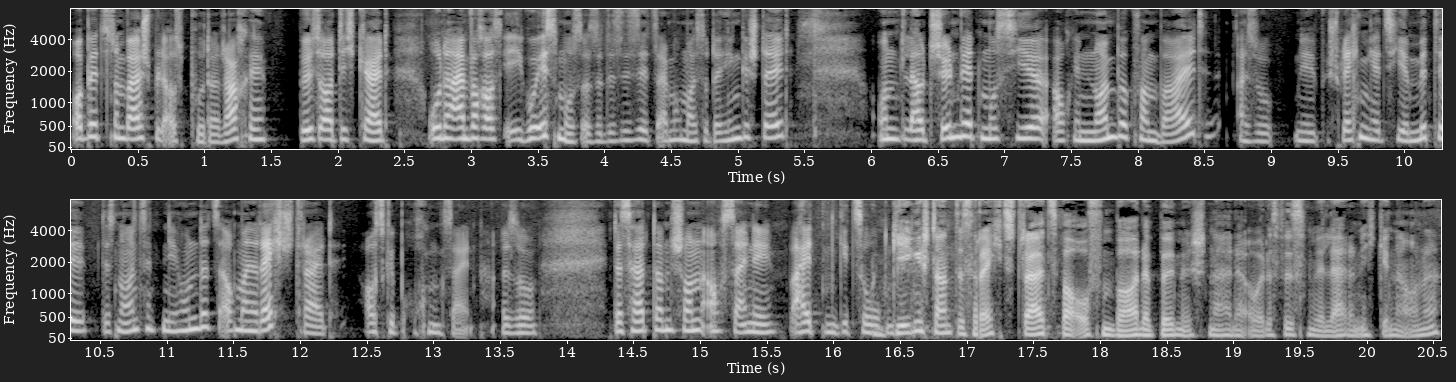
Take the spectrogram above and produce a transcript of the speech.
Ob jetzt zum Beispiel aus purer Rache, Bösartigkeit oder einfach aus Egoismus. Also das ist jetzt einfach mal so dahingestellt. Und laut Schönwert muss hier auch in Neumburg vom Wald, also wir sprechen jetzt hier Mitte des 19. Jahrhunderts, auch mal ein Rechtsstreit ausgebrochen sein. Also das hat dann schon auch seine Weiten gezogen. Und Gegenstand des Rechtsstreits war offenbar der Böhmeschneider, aber das wissen wir leider nicht genau, ne?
